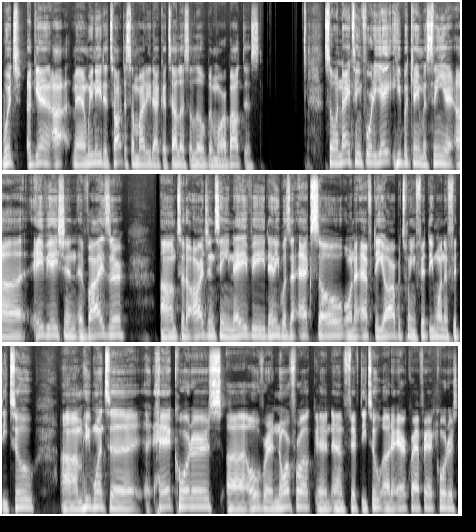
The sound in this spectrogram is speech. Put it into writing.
which again, I, man, we need to talk to somebody that could tell us a little bit more about this. So in 1948, he became a senior uh, aviation advisor um, to the Argentine Navy. Then he was an XO on the FDR between 51 and 52. Um, he went to headquarters uh, over in Norfolk and, and 52, uh, the aircraft headquarters.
